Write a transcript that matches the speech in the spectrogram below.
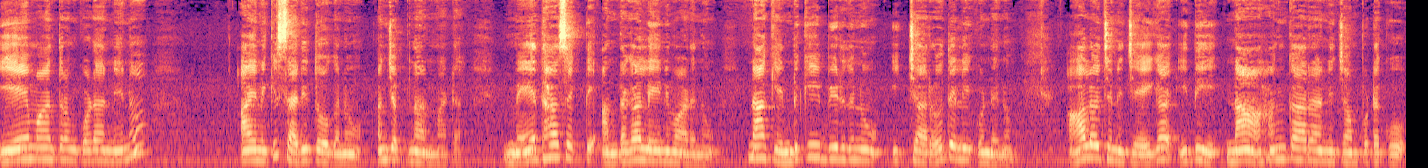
ఏ మాత్రం కూడా నేను ఆయనకి సరితోగను అని చెప్తున్నాను అనమాట మేధాశక్తి అంతగా లేనివాడను. నాకెందుకు ఈ బిరుదును ఇచ్చారో తెలియకుండాను. ఆలోచన చేయగా ఇది నా అహంకారాన్ని చంపుటకు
